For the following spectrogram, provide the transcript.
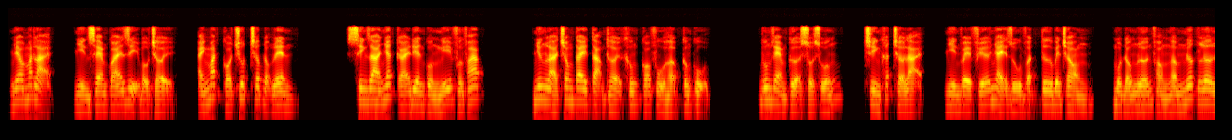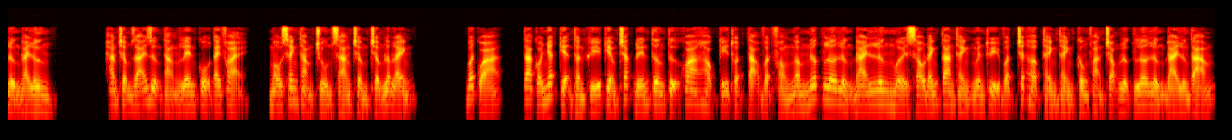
nheo mắt lại, nhìn xem quái dị bầu trời, ánh mắt có chút chớp động lên. Sinh ra nhất cái điên cuồng nghĩ phương pháp, nhưng là trong tay tạm thời không có phù hợp công cụ vung rèm cửa sổ xuống, trình khất trở lại, nhìn về phía nhảy dù vật tư bên trong, một đống lớn phòng ngâm nước lơ lửng đai lưng. Hắn chậm rãi dựng thẳng lên cổ tay phải, màu xanh thẳm chùm sáng chầm chậm lấp lánh. Bất quá, ta có nhất kiện thần khí kiểm chắc đến tương tự khoa học kỹ thuật tạo vật phòng ngâm nước lơ lửng đai lưng mười sáu đánh tan thành nguyên thủy vật chất hợp thành thành công phản trọng lực lơ lửng đai lưng tám.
